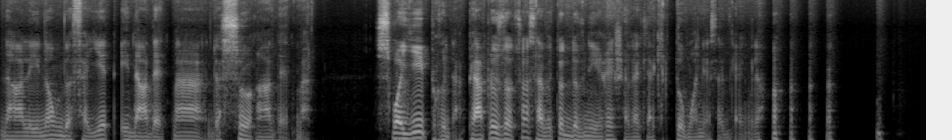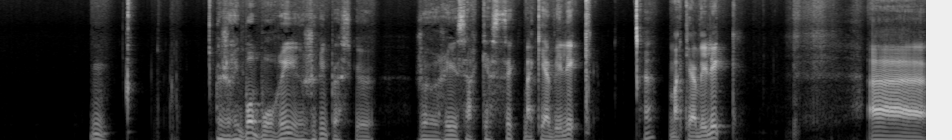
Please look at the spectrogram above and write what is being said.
dans les nombres de faillites et d'endettement, de surendettement. Soyez prudents. Puis en plus de ça, ça veut tout devenir riche avec la crypto-monnaie, cette gang-là. Hmm. Je ris pas pour rire, je ris parce que je ris sarcastique, machiavélique. Hein? Machiavélique. Euh,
